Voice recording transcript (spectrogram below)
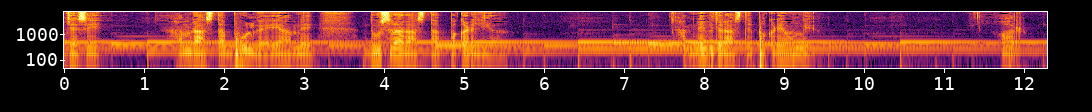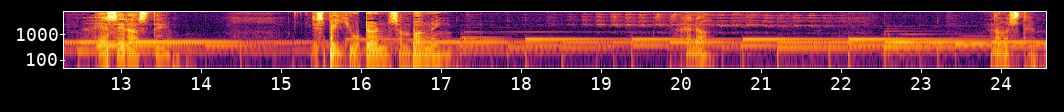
जैसे हम रास्ता भूल गए या हमने दूसरा रास्ता पकड़ लिया, हमने भी तो रास्ते पकड़े होंगे। और ऐसे रास्ते जिस पे यू टर्न संभव नहीं है ना? नमस्ते।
